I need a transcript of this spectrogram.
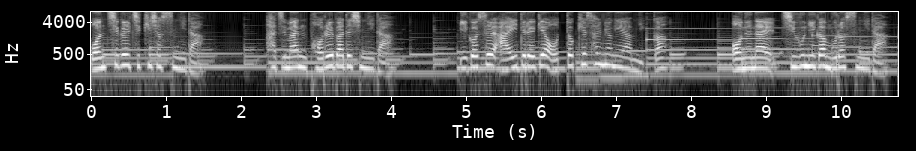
원칙을 지키셨습니다. 하지만 벌을 받으십니다. 이것을 아이들에게 어떻게 설명해야 합니까? 어느 날 지훈이가 물었습니다.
